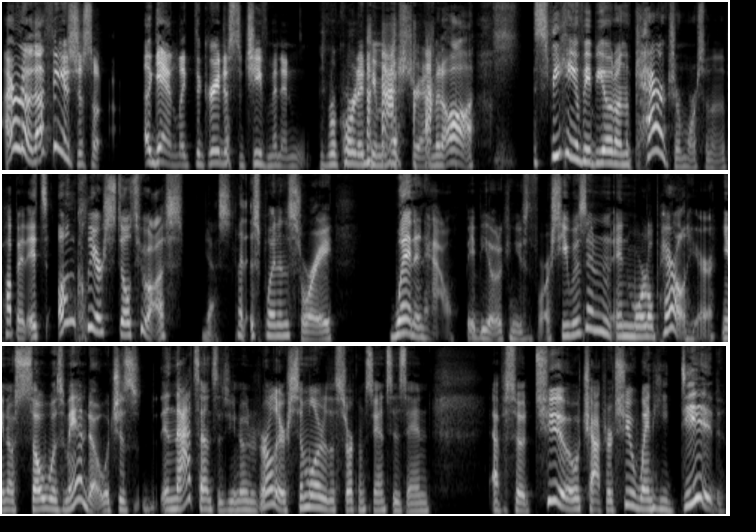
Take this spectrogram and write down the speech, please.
I don't know. That thing is just, again, like the greatest achievement in recorded human history. I'm in awe. Speaking of Baby Yoda and the character more so than the puppet, it's unclear still to us Yes. at this point in the story when and how Baby Yoda can use the Force. He was in in mortal peril here. You know, so was Mando, which is in that sense, as you noted earlier, similar to the circumstances in episode two, chapter two, when he did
